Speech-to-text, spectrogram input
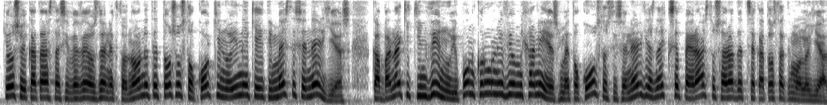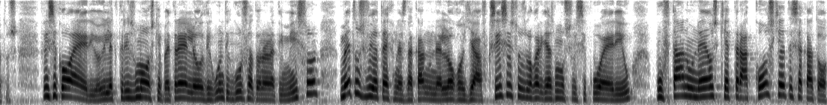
Και όσο η κατάσταση βεβαίως δεν εκτονώνεται, τόσο στο κόκκινο είναι και οι τιμές της ενέργειας. Καμπανάκι κινδύνου λοιπόν κρούν οι βιομηχανίες, με το κόστος της ενέργειας να έχει ξεπεράσει το 40% στα τιμολογιά τους. Φυσικό αέριο, ηλεκτρισμός και πετρέλαιο οδηγούν την κούρσα των ανατιμήσεων, με τους βιοτέχνες να κάνουν λόγο για αυξήσεις στους λογαριασμούς φυσικού αερίου, που φτάνουν φτάνουν έως και 300%.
